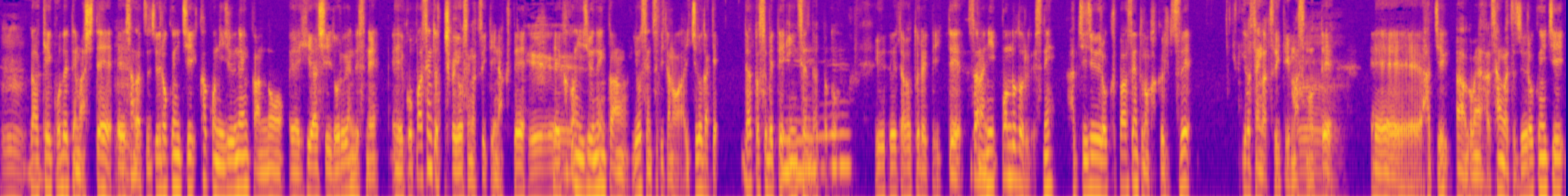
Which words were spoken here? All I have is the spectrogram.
うん、が傾向出てまして、うん、3月16日、過去20年間の、えー、冷やしドル円ですね、えー、5%しか陽線がついていなくて、えー、過去20年間陽線ついたのは一度だけ。で、あとすべて陰線だったというデータが取れていて、さらにポンドドルですね、86%の確率で予選がついていますので、えー、8あごめんなさい、3月16日、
